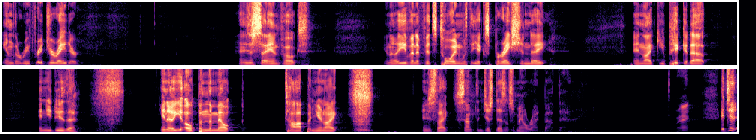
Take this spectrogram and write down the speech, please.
in the refrigerator? I'm just saying, folks. You know, even if it's toying with the expiration date, and like you pick it up and you do the, you know, you open the milk top and you're like, and it's like something just doesn't smell right about that. Right? It just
